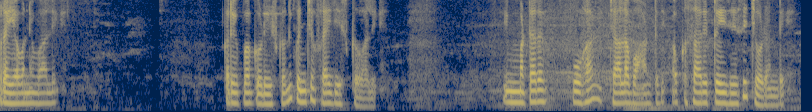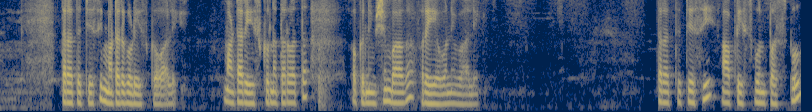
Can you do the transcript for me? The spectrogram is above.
ఫ్రై అవ్వనివ్వాలి. కరివేపాకు కూడా వేసుకొని కొంచెం ఫ్రై చేసుకోవాలి. ఈ మటర్ పోహ చాలా బాగుంటుంది. ఒక్కసారి ట్రై చేసి చూడండి. తర్వాత వచ్చేసి మటర్ కూడా వేసుకోవాలి. మటర్ వేసుకున్న తర్వాత ఒక నిమిషం బాగా ఫ్రై అవ్వనివ్వాలి. తర్వాత వచ్చేసి హాఫ్ టీ స్పూన్ పసుపు.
